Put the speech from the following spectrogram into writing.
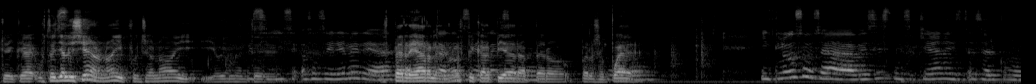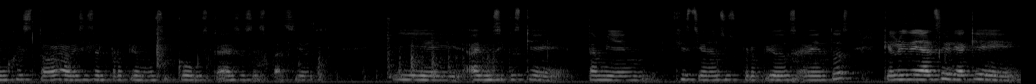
que, que ustedes ya lo hicieron, ¿no? Y funcionó y, y obviamente Pues sí, o sea, sería lo ideal. es perrearle, ¿no? Es picar piedra, pero, pero se Claro. puede. Incluso, o sea, a veces ni siquiera necesitas ser como un gestor, a veces el propio músico busca esos espacios y eh, hay músicos que también gestionan sus propios eventos, que lo ideal sería que,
